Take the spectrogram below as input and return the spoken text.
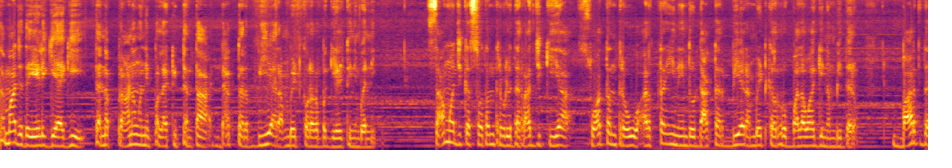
ಸಮಾಜದ ಏಳಿಗೆಯಾಗಿ ತನ್ನ ಪ್ರಾಣವನ್ನೇ ಪಲಾಕಿಟ್ಟಂತ ಡಾಕ್ಟರ್ ಬಿ ಆರ್ ಅಂಬೇಡ್ಕರ್ ಅವರ ಬಗ್ಗೆ ಹೇಳ್ತೀನಿ ಬನ್ನಿ. ಸಾಮಾಜಿಕ ಸ್ವಾತಂತ್ರ್ಯವಿಲ್ಲದ ರಾಜಕೀಯ ಸ್ವಾತಂತ್ರ್ಯವು ಅರ್ಥಹೀನ ಎಂದು ಡಾಕ್ಟರ್ ಬಿ ಆರ್ ಅಂಬೇಡ್ಕರ್ ಅವರು ಬಲವಾಗಿ ನಂಬಿದ್ದರು. ಭಾರತದ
